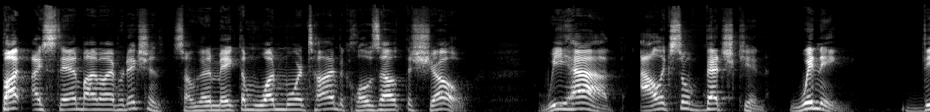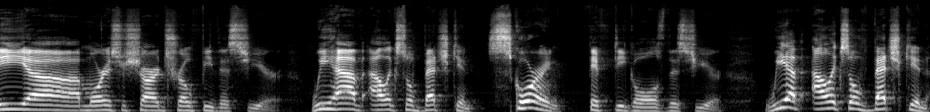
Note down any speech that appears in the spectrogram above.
But I stand by my predictions, so I'm going to make them one more time to close out the show. We have Alex Ovechkin winning the uh, Maurice Richard Trophy this year. We have Alex Ovechkin scoring 50 goals this year. We have Alex Ovechkin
